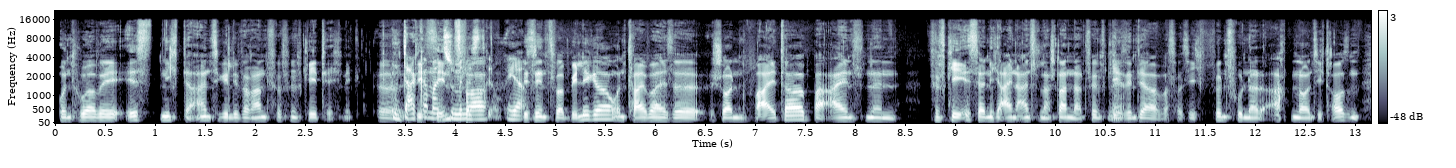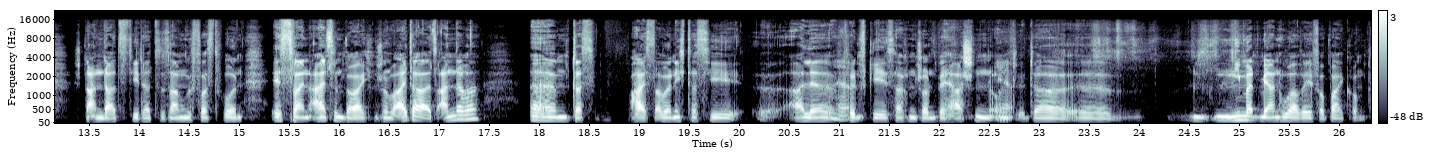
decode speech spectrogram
Und Huawei ist nicht der einzige Lieferant für 5G-Technik. Äh, und da kann man zumindest. Zwar, ja. Die sind zwar billiger und teilweise schon weiter bei einzelnen. 5G ist ja nicht ein einzelner Standard. 5G ja. sind ja, was weiß ich, 598.000 Standards, die da zusammengefasst wurden. Ist zwar in einzelnen Bereichen schon weiter als andere. Ähm, das heißt aber nicht, dass sie äh, alle ja. 5G-Sachen schon beherrschen und da äh, niemand mehr an Huawei vorbeikommt.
